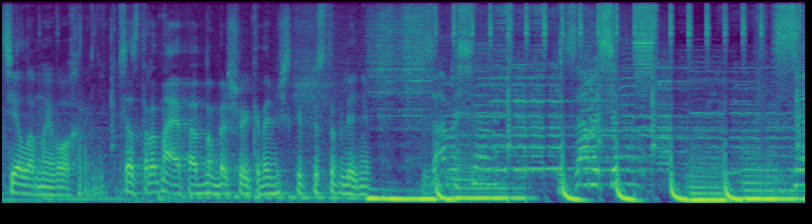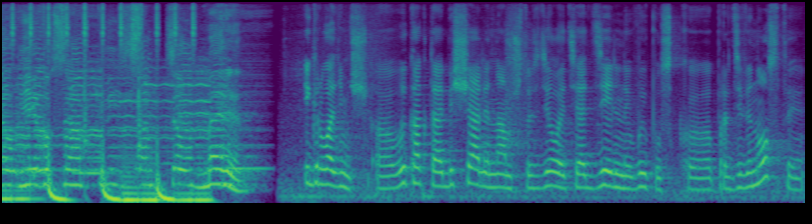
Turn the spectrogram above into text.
тело моего охранника. Вся страна — это одно большое экономическое преступление. Замысел, замысел, сделал его сам и сам целомерен. Игорь Владимирович, э, вы как-то обещали нам, что сделаете отдельный выпуск э, про 90-е.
